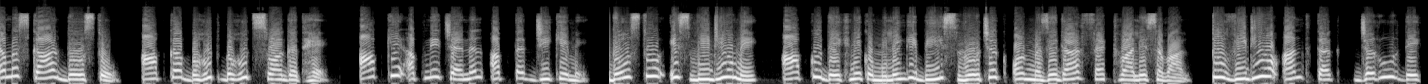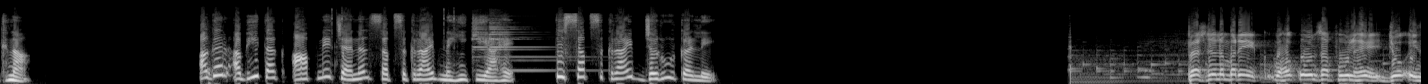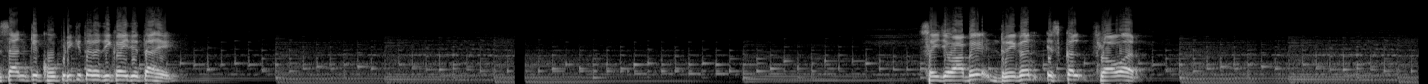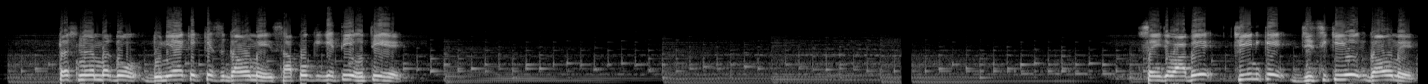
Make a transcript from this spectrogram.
नमस्कार दोस्तों, आपका बहुत बहुत स्वागत है आपके अपने चैनल अब तक जीके में। दोस्तों, इस वीडियो में आपको देखने को मिलेंगे 20 रोचक और मज़ेदार फैक्ट वाले सवाल। तो वीडियो अंत तक ज़रूर देखना। अगर अभी तक आपने चैनल सब्सक्राइब नहीं किया है तो सब्सक्राइब ज़रूर कर ले। प्रश्न नंबर एक, वह कौन सा फूल है जो इंसान की खोपड़ी की तरह दिखाई देता है? सही जवाब है, ड्रैगन स्कल फ्लावर। प्रश्न नंबर दो, दुनिया के किस गाँव में सांपों की खेती होती है? सही जवाब है चीन के जिसिकियो गाँव में।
